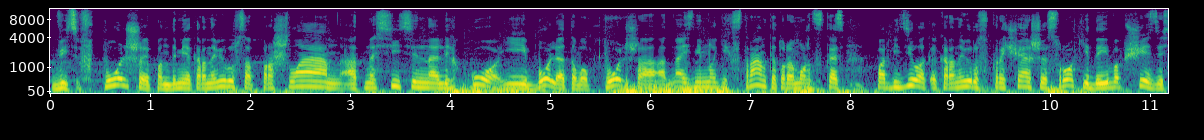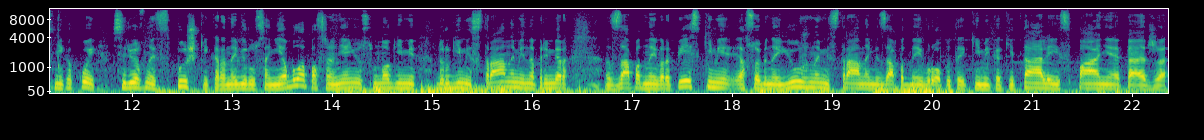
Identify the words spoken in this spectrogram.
Ведь в Польше пандемия коронавируса прошла относительно легко. И более того, Польша одна из немногих стран, которая, можно сказать, победила коронавирус в кратчайшие сроки. Да и вообще здесь никакой серьезной вспышки коронавируса не было по сравнению с многими другими странами, например, западноевропейскими, особенно южными странами Западной Европы, такими как Италия, Испания, опять же.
